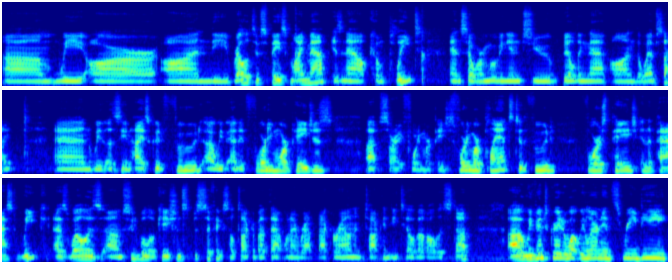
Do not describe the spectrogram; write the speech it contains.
Um, we are on the relative space mind map is now complete, and so we're moving into building that on the website. And we let's see in highest good food, uh, we've added 40 more pages. Uh, sorry, 40 more pages, 40 more plants to the food forest page in the past week, as well as um, suitable location specifics. I'll talk about that when I wrap back around and talk in detail about all this stuff. Uh, we've integrated what we learned in 3D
